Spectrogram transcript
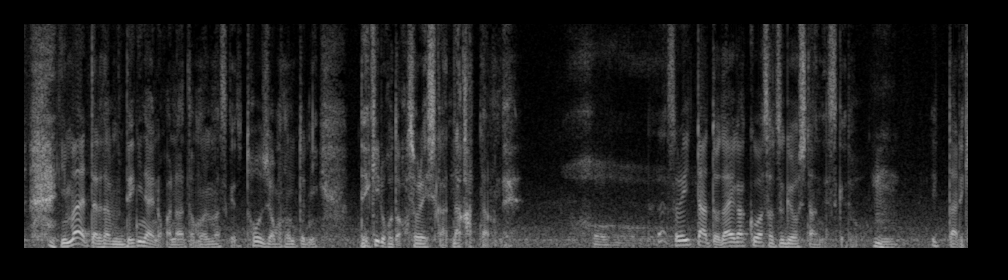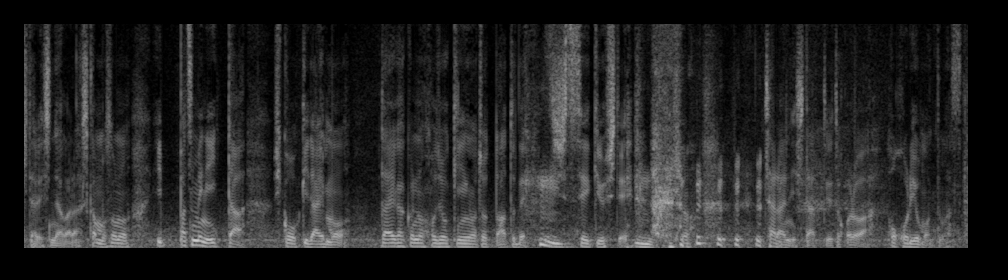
今やったら多分できないのかなと思いますけど当時はもう本当にできることがそれしかなかったので。それ行った後大学は卒業したんですけどうん行ったり来たりしながらしかもその一発目に行った飛行機代も大学の補助金をちょっと後で請求して、あのチャラにしたっていうところは誇りを持ってます。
